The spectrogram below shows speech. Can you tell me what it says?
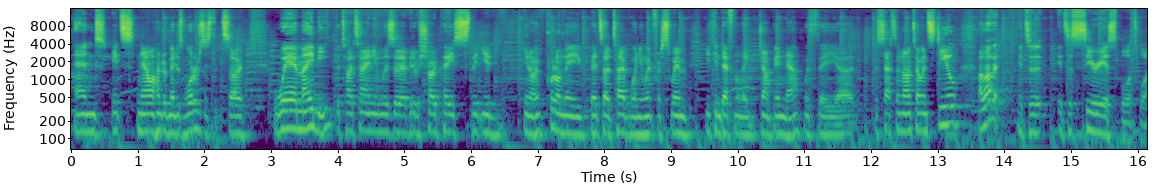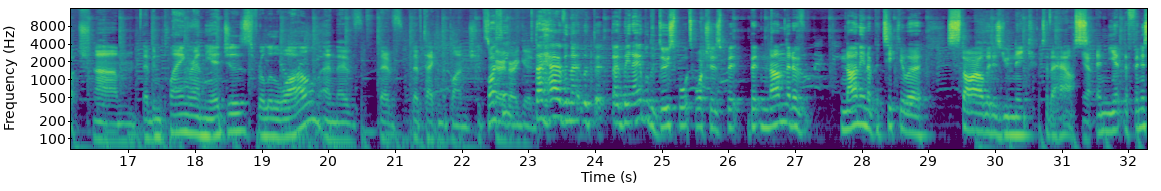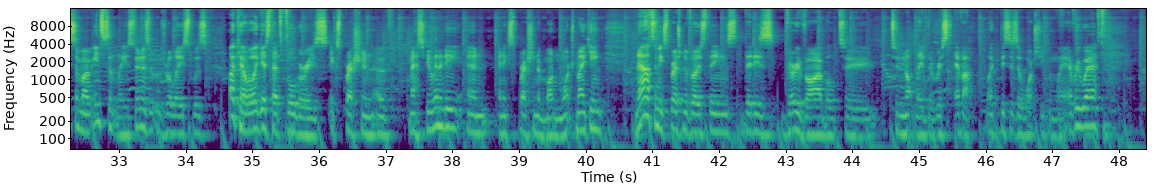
and it's now 100 meters water resistant. So, where maybe the titanium was a bit of a showpiece that you'd you know put on the bedside table when you went for a swim you can definitely jump in now with the uh, the Satinato and steel. I love it. It's a it's a serious sports watch. Um, they've been playing around the edges for a little while and they've they've they've taken the plunge. It's well, very very good. they have and they, look they've been able to do sports watches but but none that have none in a particular style that is unique to the house. Yeah. And yet the Finissimo instantly, as soon as it was released, was okay, well, I guess that's Bulgari's expression of masculinity and an expression of modern watchmaking. Now it's an expression of those things that is very viable to to not leave the wrist ever. Like this is a watch you can wear everywhere.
